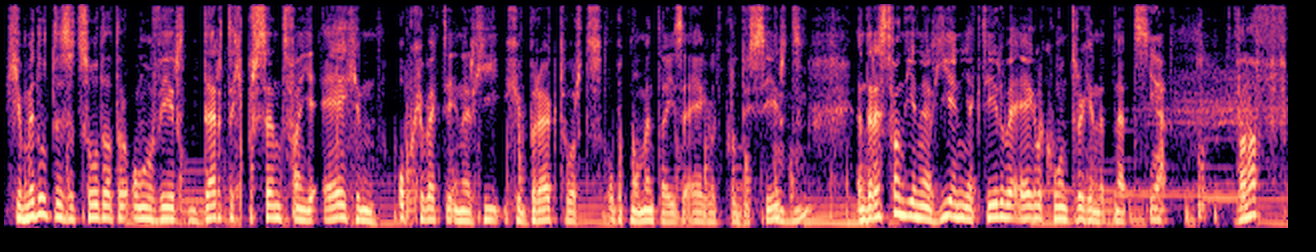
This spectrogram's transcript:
Gemiddeld is het zo dat er ongeveer 30% van je eigen opgewekte energie gebruikt wordt op het moment dat je ze eigenlijk produceert. En de rest van die energie injecteren we eigenlijk gewoon terug in het net. Ja. Vanaf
